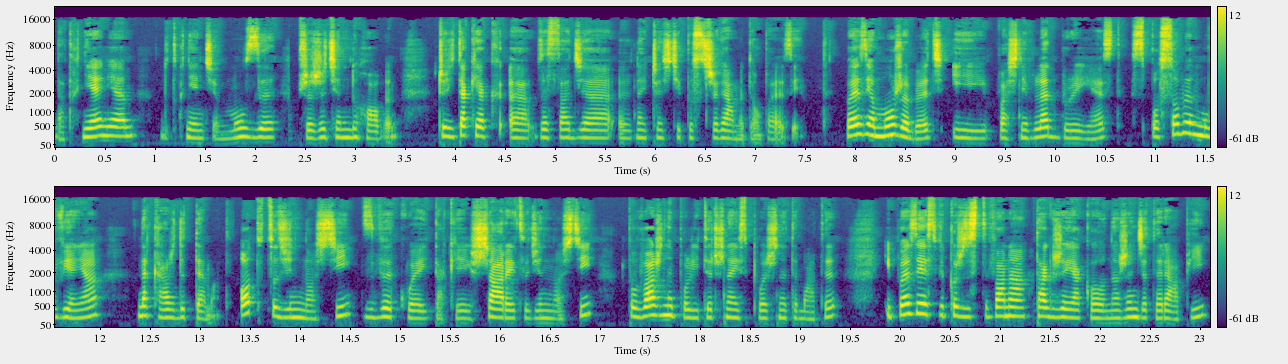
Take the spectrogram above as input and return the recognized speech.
natchnieniem, dotknięciem muzy, przeżyciem duchowym. Czyli tak jak e, w zasadzie e, najczęściej postrzegamy tę poezję. Poezja może być i właśnie w Ledbury jest sposobem mówienia na każdy temat. Od codzienności, zwykłej, takiej szarej codzienności, poważne polityczne i społeczne tematy. I poezja jest wykorzystywana także jako narzędzie terapii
